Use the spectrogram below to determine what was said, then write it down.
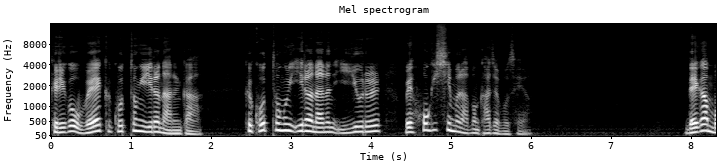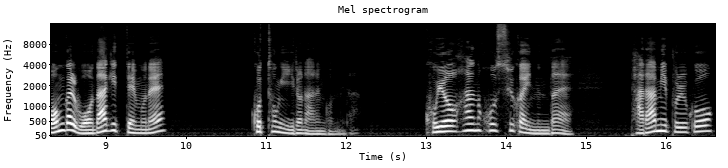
그리고 왜 그 고통이 일어나는가? 그 고통이 일어나는 이유를 왜 호기심을 한번 가져보세요. 내가 뭔가를 원하기 때문에 고통이 일어나는 겁니다. 고요한 호수가 있는데 바람이 불고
